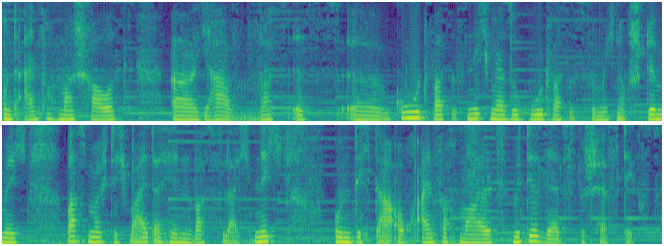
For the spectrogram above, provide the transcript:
und einfach mal schaust, äh, ja, was ist äh, gut, was ist nicht mehr so gut, was ist für mich noch stimmig, was möchte ich weiterhin, was vielleicht nicht und dich da auch einfach mal mit dir selbst beschäftigst.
